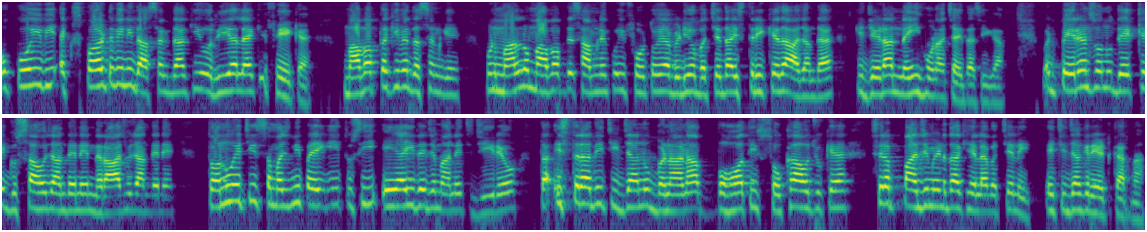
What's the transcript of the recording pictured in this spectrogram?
ਉਹ ਕੋਈ ਵੀ ਐਕਸਪਰਟ ਵੀ ਨਹੀਂ ਦੱਸ ਸਕਦਾ ਕਿ ਉਹ ਰੀਅਲ ਹੈ ਕਿ ਫੇਕ ਹੈ। ਮਾਪੇ ਤਾਂ ਕਿਵੇਂ ਦੱਸਣਗੇ? ਹੁਣ ਮੰਨ ਲਓ ਮਾਪੇ ਦੇ ਸਾਹਮਣੇ ਕੋਈ ਫੋਟੋ ਜਾਂ ਵੀਡੀਓ ਬੱਚੇ ਦਾ ਇਸ ਤਰੀਕੇ ਦਾ ਆ ਜਾਂਦਾ ਹੈ ਕਿ ਜਿਹੜਾ ਨਹੀਂ ਹੋਣਾ ਚਾਹੀਦਾ ਸੀਗਾ। ਬਟ ਪੇਰੈਂਟਸ ਉਹਨੂੰ ਦੇਖ ਕੇ ਗੁੱਸਾ ਹੋ ਜਾਂਦੇ ਨੇ, ਨਾਰਾਜ਼ ਹੋ ਜਾਂਦੇ ਨੇ। ਤੁਹਾਨੂੰ ਇਹ ਚੀਜ਼ ਸਮਝਣੀ ਪਏਗੀ, ਤੁਸੀਂ AI ਦੇ ਜ਼ਮਾਨੇ 'ਚ ਜੀ ਰਹੇ ਹੋ, ਤਾਂ ਇਸ ਤਰ੍ਹਾਂ ਦੀ ਚੀਜ਼ਾਂ ਨੂੰ ਬਣਾਉਣਾ ਬਹੁਤ ਹੀ ਸੌਖਾ ਹੋ ਚੁੱਕਿਆ ਹੈ। ਸਿਰਫ 5 ਮਿੰਟ ਦਾ ਖੇਲ ਹੈ ਬੱਚੇ ਲਈ, ਇਹ ਚੀਜ਼ਾਂ ਕ੍ਰੀਏਟ ਕਰਨਾ।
